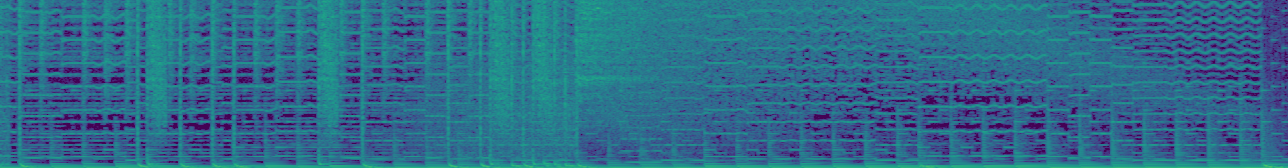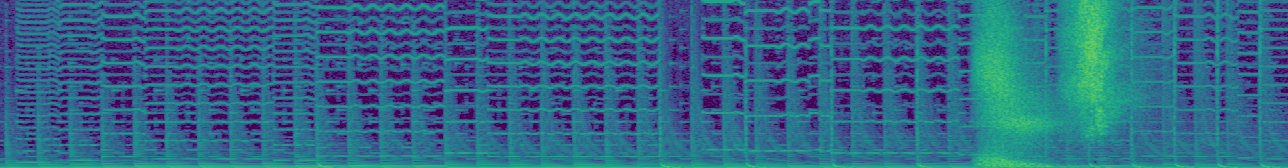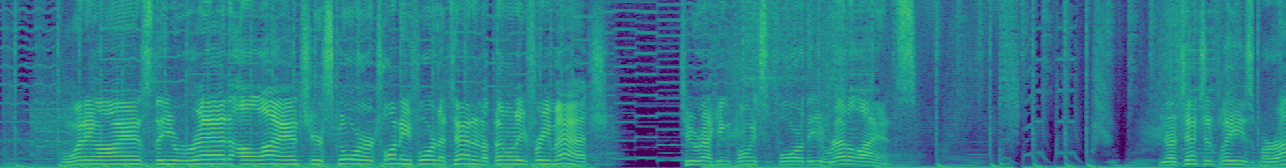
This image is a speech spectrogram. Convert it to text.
Winning Alliance, the Red Alliance. Your score 24 to 10 in a penalty free match. Two wrecking points for the Red Alliance. Your attention, please, Miranda.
